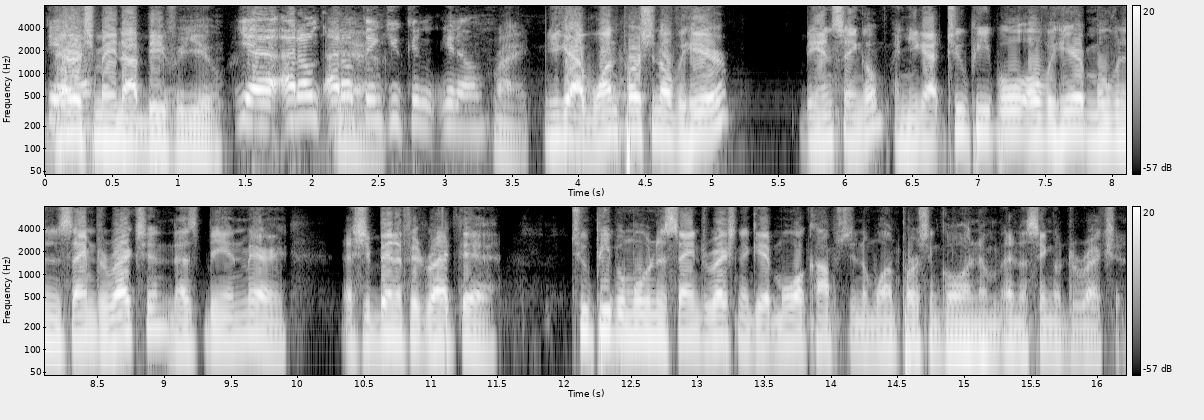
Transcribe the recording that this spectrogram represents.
Yeah. marriage may not be for you. Yeah, I don't I don't Yeah. think you can. You know, Right. You got one person over here being single, and you got two people over here moving in the same direction. That's being married. That's your benefit right there. Two people moving in the same direction to get more accomplished than one person going in, in a single direction.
